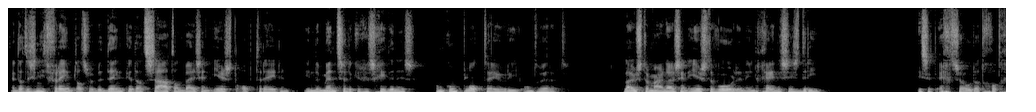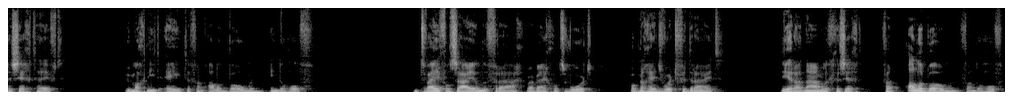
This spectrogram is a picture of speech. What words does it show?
En dat is niet vreemd als we bedenken dat Satan bij zijn eerste optreden in de menselijke geschiedenis een complottheorie ontwerpt. Luister maar naar zijn eerste woorden in Genesis 3. Is het echt zo dat God gezegd heeft: U mag niet eten van alle bomen in de hof? Een twijfelzaaiende vraag waarbij Gods woord ook nog eens wordt verdraaid. De Heer had namelijk gezegd: Van alle bomen van de hof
